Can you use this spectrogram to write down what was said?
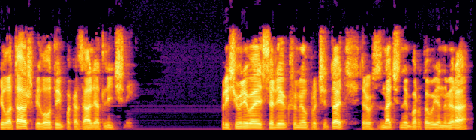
Пилотаж пилоты показали отличный. Прищуриваясь, Олег сумел прочитать трехзначные бортовые номера,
